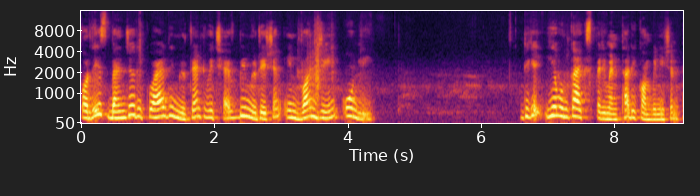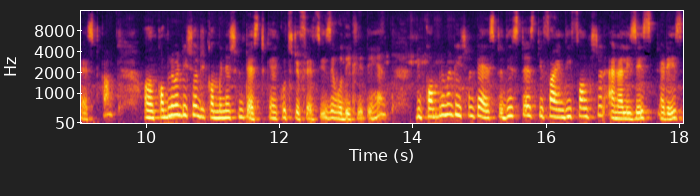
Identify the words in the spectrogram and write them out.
For this Benzer require the mutant which have be mutation in one gene only ठीक है, ये उनका एक्सपेरिमेंट था रिकॉम्बिनेशन टेस्ट का। कॉम्प्लीमेंटेशन रिकॉम्बिनेशन टेस्ट के कुछ डिफ्रेंसेज है, वो देख लेते हैं। Recomplementation test this test define the functional analysis that is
